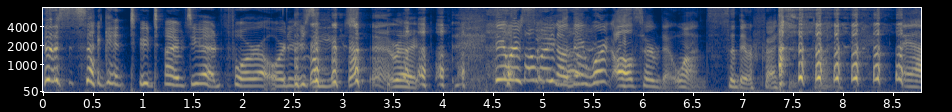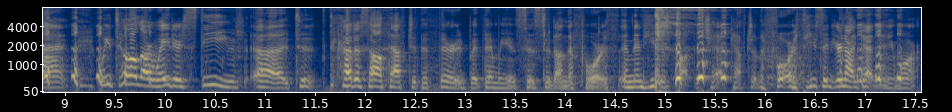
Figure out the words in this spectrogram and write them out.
the second two times you had four orders each. right. They were, oh you know, God. they weren't all served at once, so they were fresh each time. and we told our waiter Steve uh, to, to, cut us off after the third, but then we insisted on the fourth, and then he just brought the check after the fourth. He said, "You're not getting any more."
